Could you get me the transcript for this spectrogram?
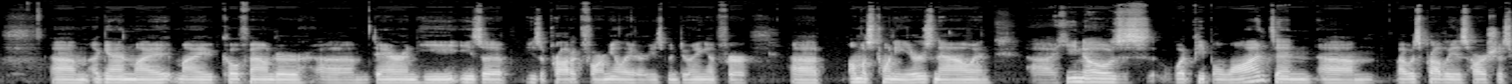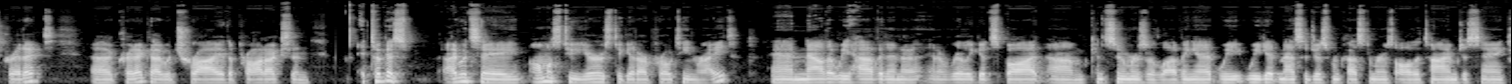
um, again, my my co-founder um, Darren, he he's a he's a product formulator. He's been doing it for uh, almost twenty years now, and uh, he knows what people want, and um, I was probably his harshest critic. Uh, critic, I would try the products, and it took us, I would say, almost two years to get our protein right. And now that we have it in a in a really good spot, um, consumers are loving it. We we get messages from customers all the time, just saying,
